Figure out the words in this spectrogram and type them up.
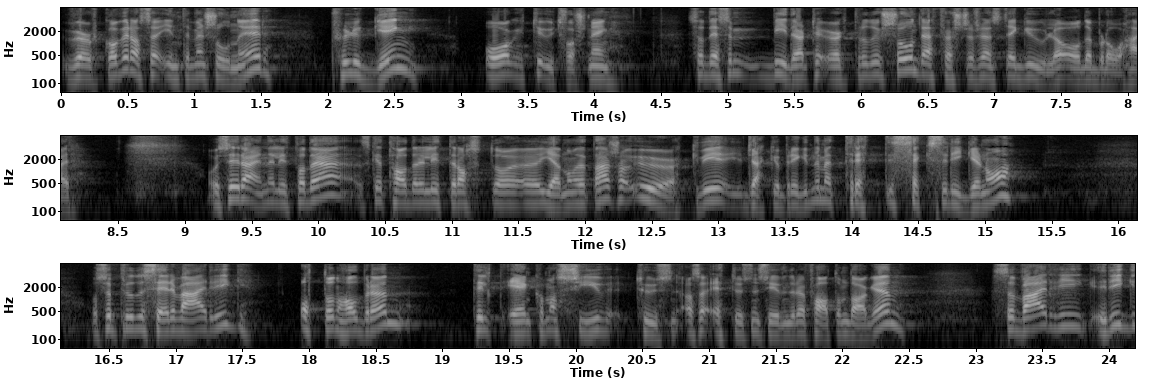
workover, altså intervensjoner, plugging og til utforskning. Så det som bidrar til økt produksjon, det er først og fremst det gule og det blå her. Og hvis vi regner litt på det, skal jeg ta dere litt raskt eh, gjennom dette her, så øker vi jackup-riggene med 36 rigger nå. Og så produserer hver rigg 8,5 brønn til 1700, altså 1700 fat om dagen. Så hver rigg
